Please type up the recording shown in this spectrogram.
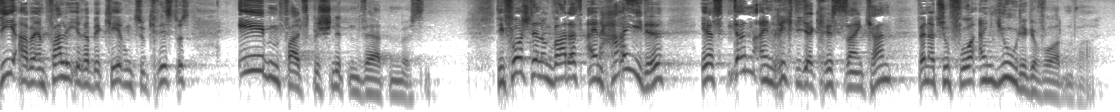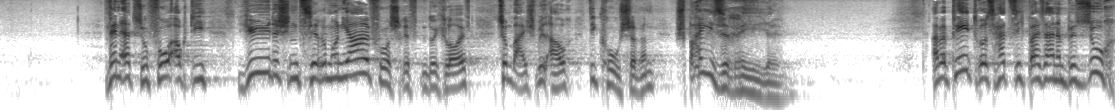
die aber im Falle ihrer Bekehrung zu Christus ebenfalls beschnitten werden müssen. Die Vorstellung war, dass ein Heide erst dann ein richtiger Christ sein kann, wenn er zuvor ein Jude geworden war. Wenn er zuvor auch die jüdischen Zeremonialvorschriften durchläuft, zum Beispiel auch die koscheren Speiseregeln. Aber Petrus hat sich bei seinem Besuch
